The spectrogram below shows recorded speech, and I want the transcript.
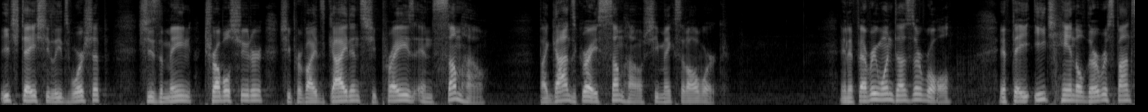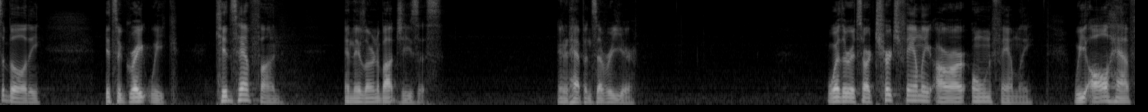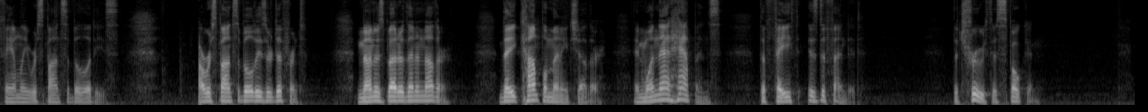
Each day she leads worship. She's the main troubleshooter. She provides guidance. She prays, and somehow, by God's grace, somehow she makes it all work. And if everyone does their role, if they each handle their responsibility, it's a great week. Kids have fun and they learn about Jesus. And it happens every year. Whether it's our church family or our own family, we all have family responsibilities. Our responsibilities are different. None is better than another. They complement each other. And when that happens, the faith is defended, the truth is spoken.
